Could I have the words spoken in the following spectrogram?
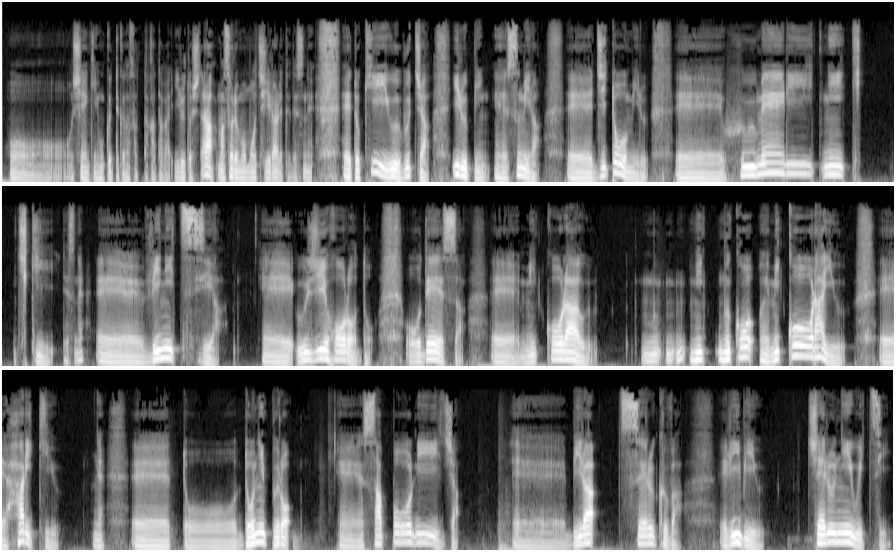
支援金を送ってくださった方がいるとしたら、まあ、それも用いられてですね、ですね。えっ、ー、と、キーウ、ブチャ、イルピン、えー、スミラ、えー、ジトーミル、えー、フメリニキチキですね、えー、ヴィニツィア、えー、ウジホロド、オデーサ、えー、ミコラウ、む、み、むこ、え、ミコライウ、えー、ハリキウ、ね、えー、っと、ドニプロ、えー、サポリージャ、えー、ビラ・セルクバ、リビウ、チェルニウィツィ、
